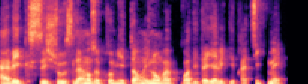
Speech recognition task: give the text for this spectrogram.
avec ces choses-là, dans un premier temps, et là on va pouvoir détailler avec des pratiques, mais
